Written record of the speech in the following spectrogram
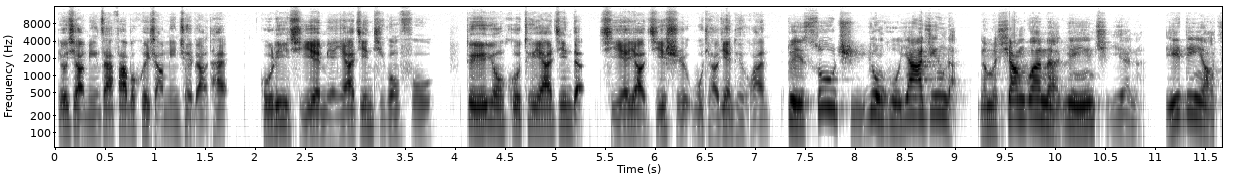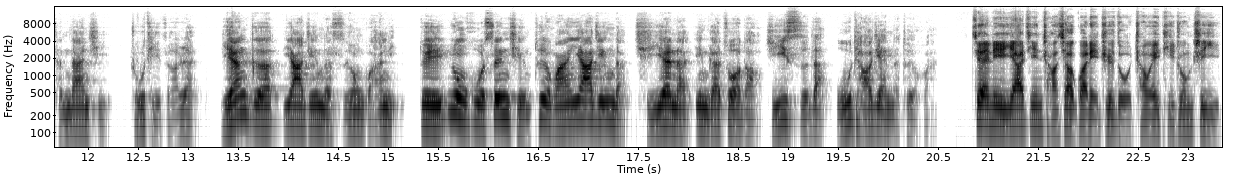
刘晓明在发布会上明确表态，鼓励企业免押金提供服务。对于用户退押金的，企业要及时无条件退还。对收取用户押金的，那么相关的运营企业呢，一定要承担起主体责任，严格押金的使用管理。对用户申请退还押金的企业呢，应该做到及时的无条件的退还。建立押金长效管理制度成为题中之意。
